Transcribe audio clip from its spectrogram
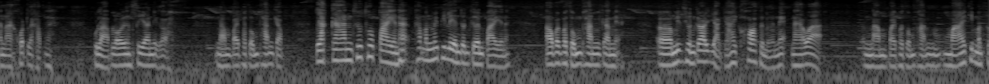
อนาคตแหละครับนะกุหลาบลอเรนเซียนี่ก็นำไปผสมพันธุ์กับ หลักการทั่วๆไปนะฮะถ้ามันไม่พิเรนจนเกินไปนะเอาไปผสมพันธุ์กันเนี่ยมิตรชนก็อยากจะให้ข้อเสนอแนะนะฮะว่านำไปผสมพันธุ์ไม้ที่มันส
